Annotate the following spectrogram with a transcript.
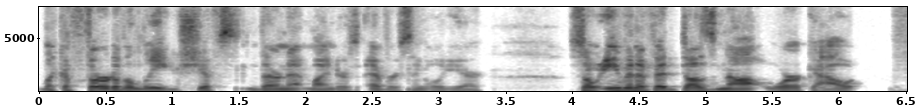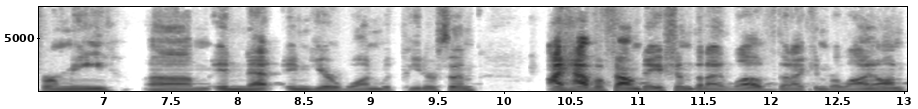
like a third of the league shifts their netminders every single year. So even if it does not work out for me um, in net in year one with Petersen, I have a foundation that I love that I can rely on.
